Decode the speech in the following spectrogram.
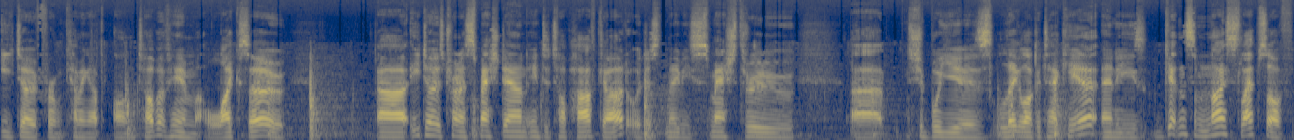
Ito from coming up on top of him, like so. Uh, Ito is trying to smash down into top half guard, or just maybe smash through uh, Shibuya's leg lock attack here, and he's getting some nice slaps off.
